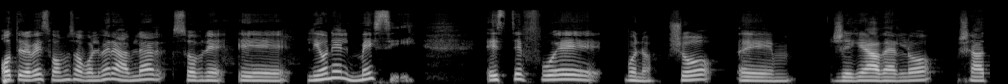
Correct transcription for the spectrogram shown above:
otra vez vamos a volver a hablar sobre eh, Lionel Messi. Este fue, bueno, yo em, llegué a verlo ya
